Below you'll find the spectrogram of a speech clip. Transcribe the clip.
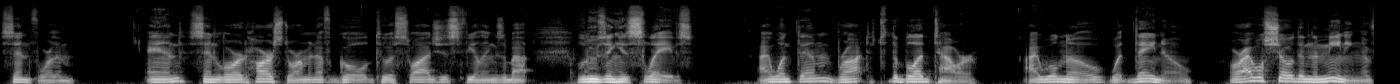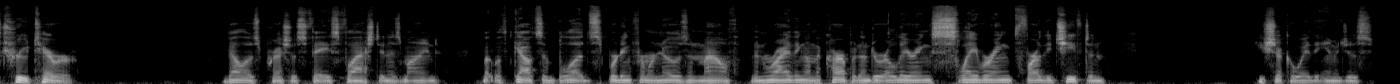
Send for them. And send Lord Harstorm enough gold to assuage his feelings about losing his slaves. I want them brought to the Blood Tower I will know what they know, or I will show them the meaning of true terror. Bella's precious face flashed in his mind, but with gouts of blood spurting from her nose and mouth, then writhing on the carpet under a leering, slavering Farthi chieftain. He shook away the images.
